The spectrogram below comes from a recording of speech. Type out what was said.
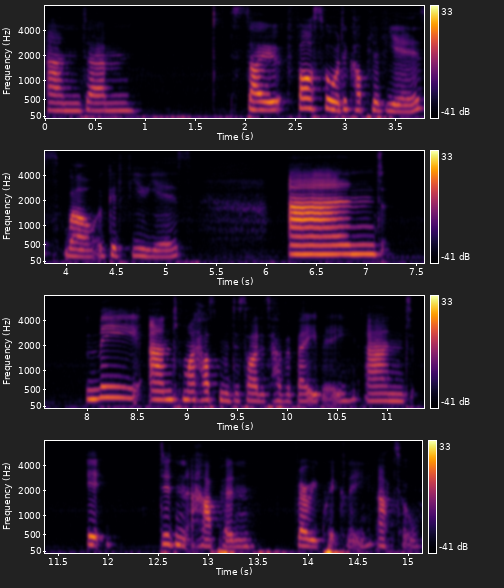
And um, so, fast forward a couple of years, well, a good few years, and me and my husband decided to have a baby, and it didn't happen very quickly at all.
